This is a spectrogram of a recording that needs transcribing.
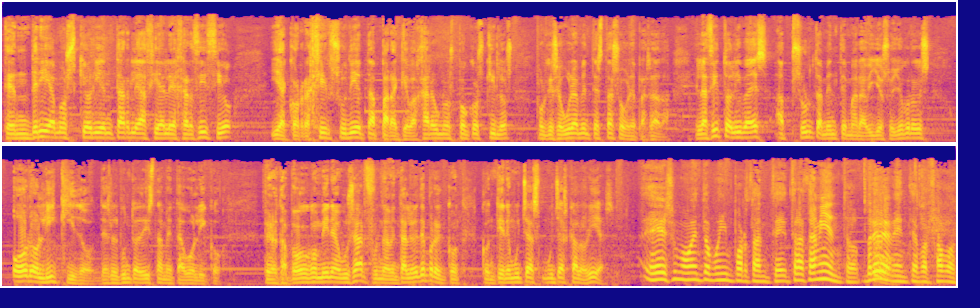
tendríamos que orientarle hacia el ejercicio y a corregir su dieta para que bajara unos pocos kilos, porque seguramente está sobrepasada. El aceite de oliva es absolutamente maravilloso, yo creo que es oro líquido desde el punto de vista metabólico. Pero tampoco conviene abusar fundamentalmente porque con- contiene muchas, muchas calorías. Es un momento muy importante. Tratamiento, brevemente, por favor.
